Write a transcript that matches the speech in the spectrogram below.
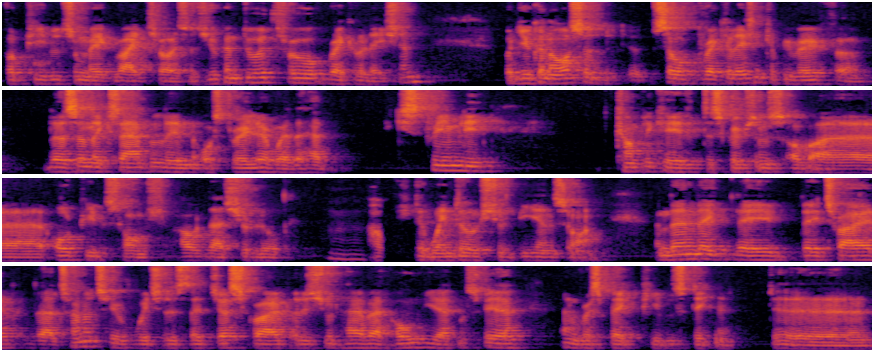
for people to make right choices. You can do it through regulation, but you can also, so regulation can be very firm there's an example in Australia where they had extremely complicated descriptions of uh, old people's homes, how that should look, mm-hmm. how the windows should be, and so on. And then they, they, they tried the alternative, which is they just described that it should have a homely atmosphere and respect people's digni- uh,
